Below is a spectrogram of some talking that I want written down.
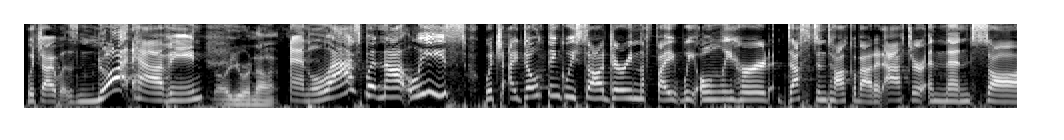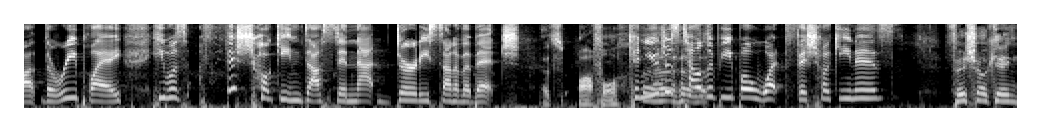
which I was not having. No, you were not. And last but not least, which I don't think we saw during the fight, we only heard Dustin talk about it after and then saw the replay. He was fish hooking Dustin, that dirty son of a bitch. That's awful. Can you just tell the people what fish hooking is? Fish hooking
